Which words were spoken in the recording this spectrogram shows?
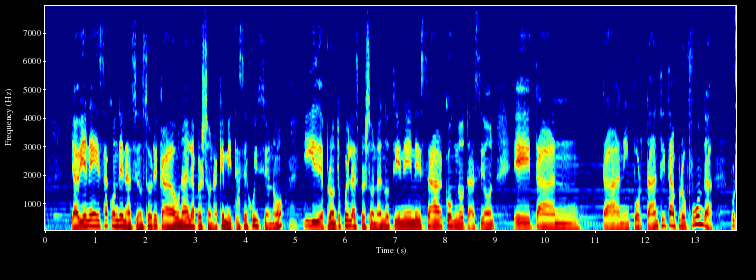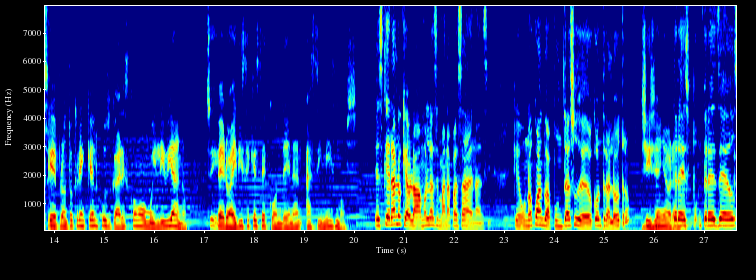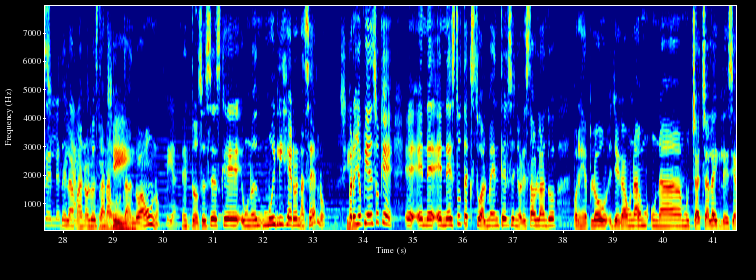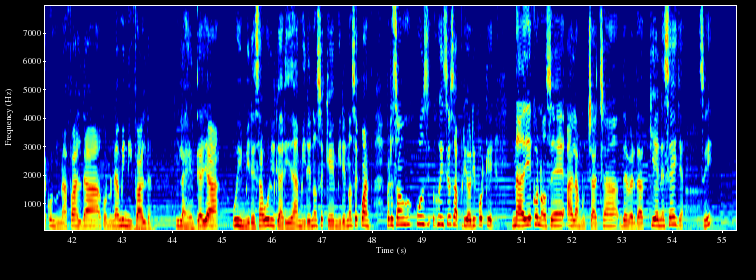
Ya viene esa condenación sobre cada una de la persona que emite ese juicio, ¿no? Y de pronto pues las personas no tienen esa connotación eh, tan, tan importante y tan profunda, porque Sí. de pronto creen que el juzgar es como muy liviano. Sí. Pero ahí dice que se condenan a sí mismos. Es que era lo que hablábamos la semana pasada, Nancy, que uno cuando apunta su dedo contra el otro, Sí, señora. tres, pu- tres dedos Tres de la mano lo están apuntando a uno. Entonces es que uno es muy ligero en hacerlo. Pero yo pienso que eh, en, en esto textualmente el Señor está hablando, por ejemplo, llega una, una muchacha a la iglesia con una falda, con una minifalda, y la gente allá, uy, mire esa vulgaridad, mire no sé qué, mire no sé cuánto. Pero son ju- juicios a priori porque nadie conoce a la muchacha de verdad quién es ella, ¿sí?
